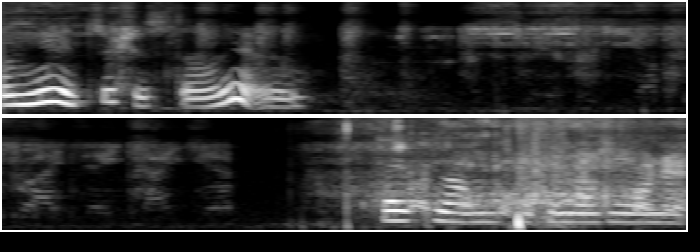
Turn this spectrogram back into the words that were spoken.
O nie, co się stało? Nie wiem. Hej, clown, w takim razie.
